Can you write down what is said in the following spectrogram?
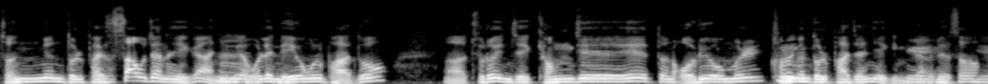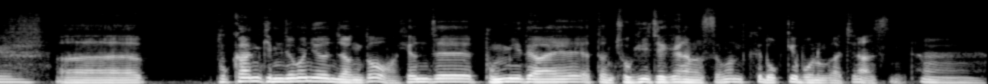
전면 돌파해서 싸우자는 얘기가 아니고요. 음. 원래 내용을 봐도 어, 주로 이제 경제의 어떤 어려움을 전면 그러니까. 돌파하자는 얘기입니다. 예, 그래서 예. 어, 북한 김정은 위원장도 현재 북미 대화의 어떤 조기 재개 가능성은 그렇게 높게 보는 것 같지는 않습니다. 음.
